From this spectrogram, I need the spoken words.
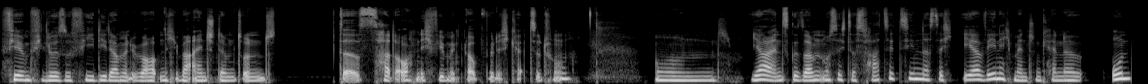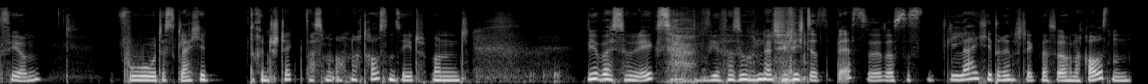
Firmenphilosophie, die damit überhaupt nicht übereinstimmt und das hat auch nicht viel mit Glaubwürdigkeit zu tun. Und ja, insgesamt muss ich das Fazit ziehen, dass ich eher wenig Menschen kenne und Firmen, wo das Gleiche drinsteckt, was man auch nach draußen sieht. Und wir bei SoulX, wir versuchen natürlich das Beste, dass das Gleiche drinsteckt, was wir auch nach außen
